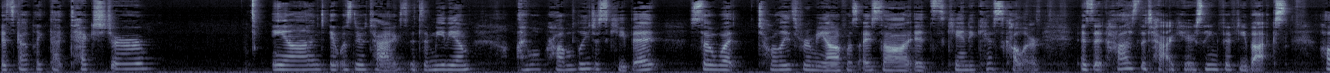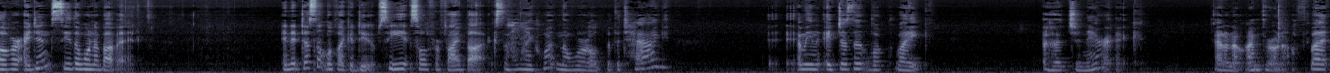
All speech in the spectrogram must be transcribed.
It's got like that texture and it was new tags. It's a medium. I will probably just keep it. So what totally threw me off was I saw its Candy Kiss color is it has the tag here saying 50 bucks. However, I didn't see the one above it. And it doesn't look like a dupe. See, it sold for five bucks. And I'm like, what in the world? But the tag, I mean, it doesn't look like a generic. I don't know. I'm thrown off. But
